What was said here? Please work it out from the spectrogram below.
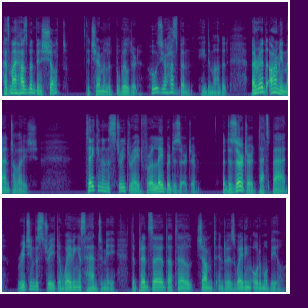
Has my husband been shot? The chairman looked bewildered. Who is your husband? he demanded. A Red Army man, Tovarich. Taken in a street raid for a labor deserter. A deserter? That's bad. Reaching the street and waving his hand to me, the Predsedatel jumped into his waiting automobile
